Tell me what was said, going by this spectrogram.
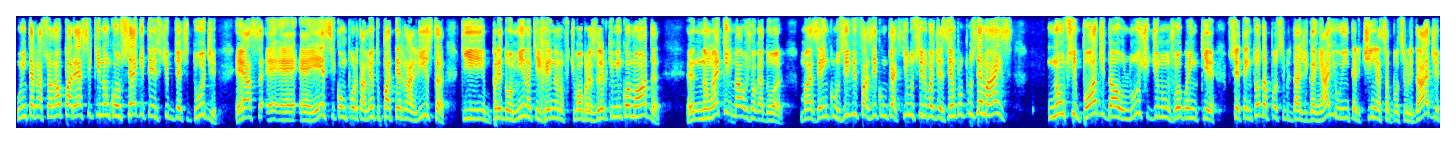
O Internacional parece que não consegue ter esse tipo de atitude. Essa, é, é, é esse comportamento paternalista que predomina, que reina no futebol brasileiro, que me incomoda é, não é queimar o jogador, mas é inclusive fazer com que aquilo sirva de exemplo para os demais não se pode dar o luxo de, num jogo em que você tem toda a possibilidade de ganhar, e o Inter tinha essa possibilidade,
